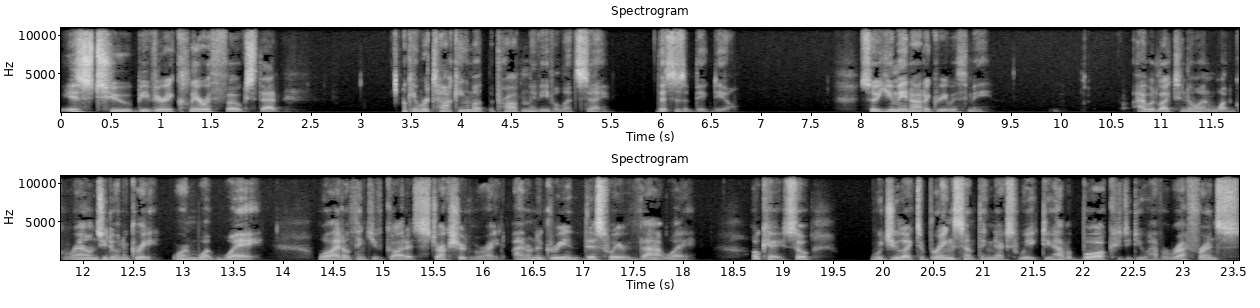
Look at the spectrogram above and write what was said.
is to be very clear with folks that, okay, we're talking about the problem of evil, let's say. This is a big deal. So you may not agree with me. I would like to know on what grounds you don't agree or in what way. Well, I don't think you've got it structured right. I don't agree in this way or that way. Okay, so would you like to bring something next week? Do you have a book? Do you have a reference?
